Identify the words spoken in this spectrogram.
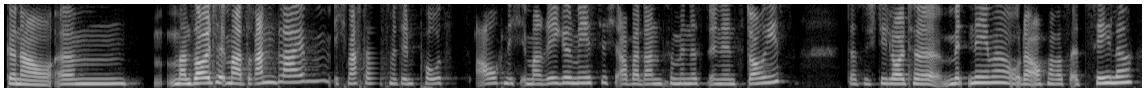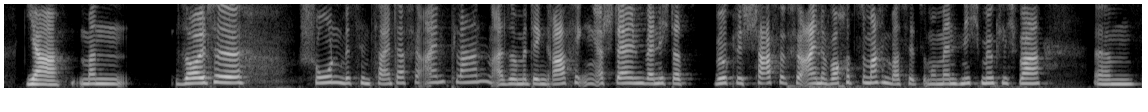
Genau. Ähm, man sollte immer dranbleiben. Ich mache das mit den Posts auch nicht immer regelmäßig, aber dann zumindest in den Stories, dass ich die Leute mitnehme oder auch mal was erzähle. Ja, man sollte schon ein bisschen Zeit dafür einplanen. Also mit den Grafiken erstellen, wenn ich das wirklich schaffe, für eine Woche zu machen, was jetzt im Moment nicht möglich war, ähm,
